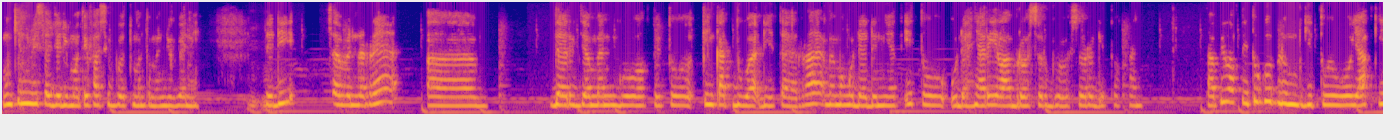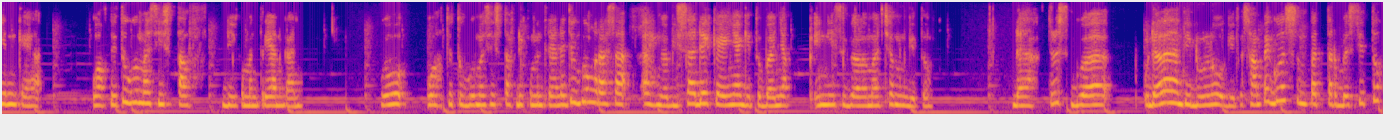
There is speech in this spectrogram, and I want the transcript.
Mungkin bisa jadi motivasi buat teman-teman juga nih. Mm-mm. jadi sebenarnya eh, dari zaman gue waktu itu tingkat 2 di Tera memang udah ada niat itu. Udah nyari lah brosur-brosur gitu kan. Tapi waktu itu gue belum begitu yakin. Kayak waktu itu gue masih staff di kementerian kan. Gue waktu itu gue masih staff di kementerian aja gue ngerasa eh nggak bisa deh kayaknya gitu. Banyak ini segala macam gitu. Dah terus gue udahlah nanti dulu gitu. Sampai gue sempet terbesit tuh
